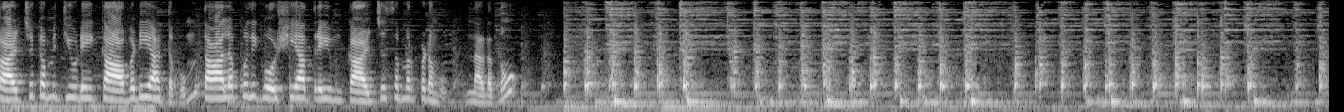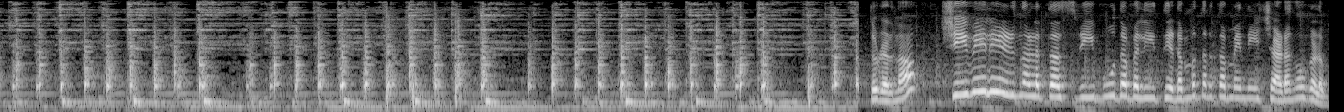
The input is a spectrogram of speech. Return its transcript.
കാഴ്ച കമ്മിറ്റിയുടെ കാവടിയാട്ടവും താലപ്പൊലി ഘോഷയാത്രയും കാഴ്ച സമർപ്പണവും നടന്നു. തുടർന്ന് ശിവേലി എഴുന്നള്ളത്ത് ശ്രീഭൂതബലി തിടമ്പ് നൃത്തം എന്നീ ചടങ്ങുകളും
